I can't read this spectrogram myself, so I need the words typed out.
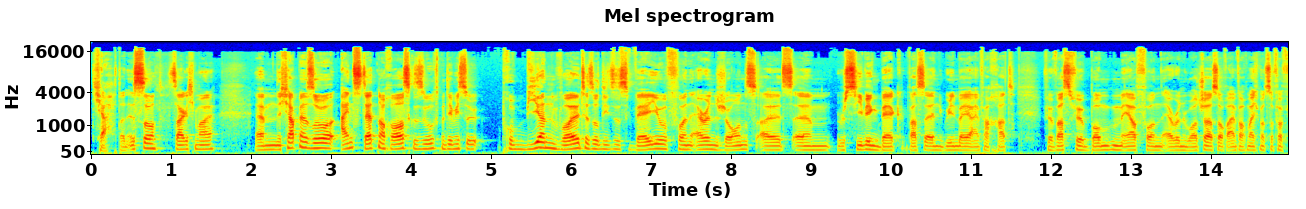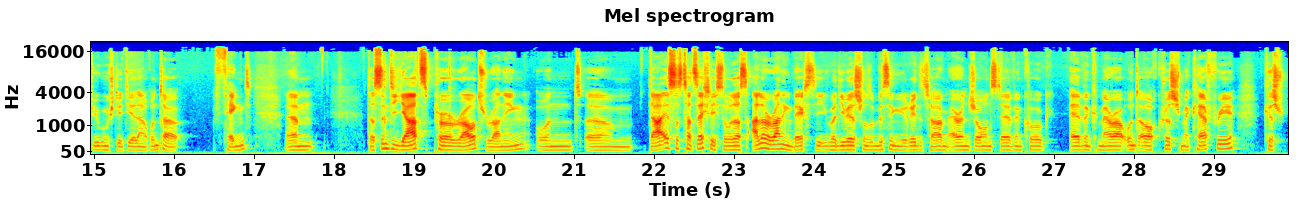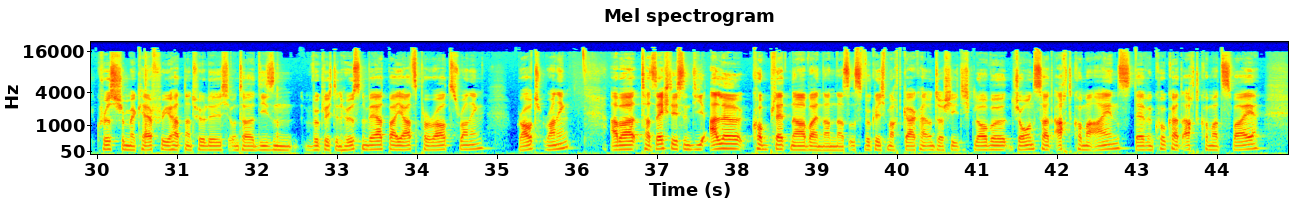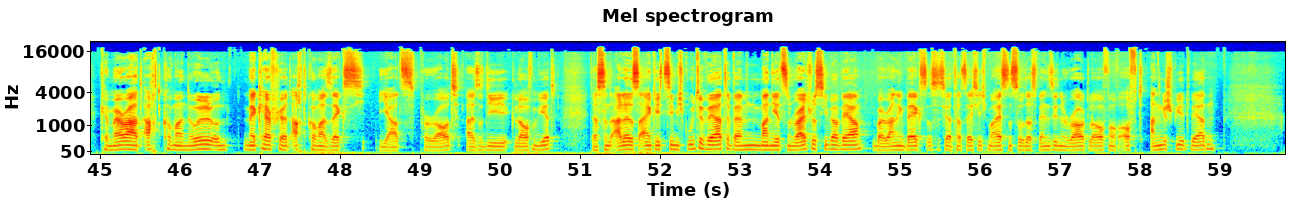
Tja, dann ist so, sage ich mal. Ähm, ich habe mir so ein Stat noch rausgesucht, mit dem ich so probieren wollte, so dieses Value von Aaron Jones als ähm, Receiving Back, was er in Green Bay einfach hat. Für was für Bomben er von Aaron Rodgers auch einfach manchmal zur Verfügung steht, die er dann runterfängt. Ähm, das sind die Yards per Route Running und ähm, da ist es tatsächlich so, dass alle Running Backs, die, über die wir jetzt schon so ein bisschen geredet haben, Aaron Jones, Delvin Cook, Alvin Kamara und auch Christian McCaffrey. Christian McCaffrey hat natürlich unter diesen wirklich den höchsten Wert bei Yards per Routes Running. Route Running. Aber tatsächlich sind die alle komplett nah beieinander. Das ist wirklich, macht gar keinen Unterschied. Ich glaube, Jones hat 8,1, Delvin Cook hat 8,2, Camara hat 8,0 und McCaffrey hat 8,6 Yards per Route, also die gelaufen wird. Das sind alles eigentlich ziemlich gute Werte, wenn man jetzt ein Right Receiver wäre. Bei Running Backs ist es ja tatsächlich meistens so, dass wenn sie eine Route laufen, auch oft angespielt werden.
